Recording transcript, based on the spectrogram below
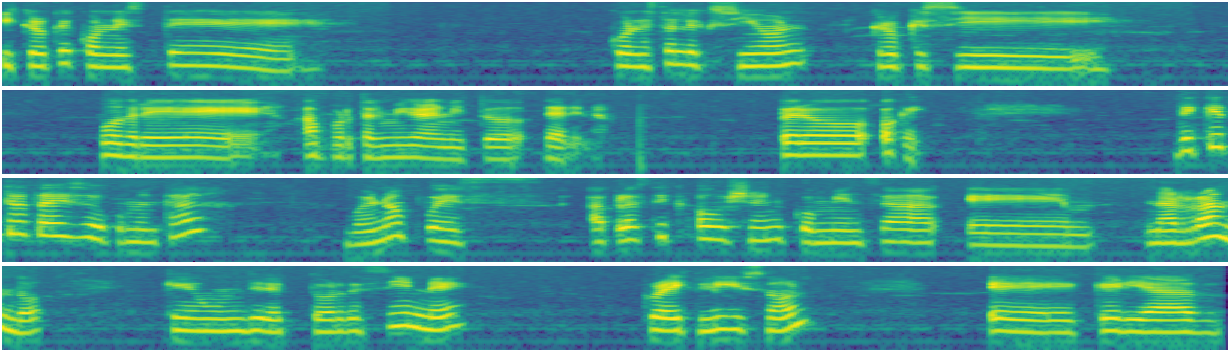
y creo que con este con esta lección creo que sí podré aportar mi granito de arena. Pero, ok. ¿De qué trata ese documental? Bueno, pues A Plastic Ocean comienza eh, narrando que un director de cine, Craig Leeson, eh, quería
